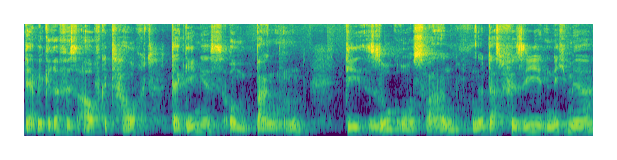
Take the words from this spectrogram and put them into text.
der Begriff ist aufgetaucht, da ging es um Banken, die so groß waren, ne, dass für sie nicht mehr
